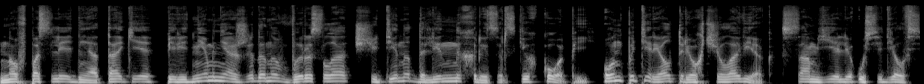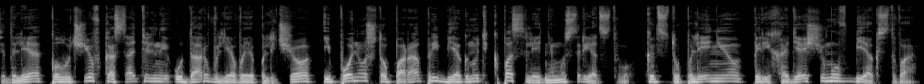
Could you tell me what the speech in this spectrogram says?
Но в последней атаке перед ним неожиданно выросла щетина длинных рыцарских копий. Он потерял трех человек, сам еле усидел в седле, получив касательный удар в левое плечо и понял, что пора прибегнуть к последнему средству, к отступлению, переходящему в бегство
